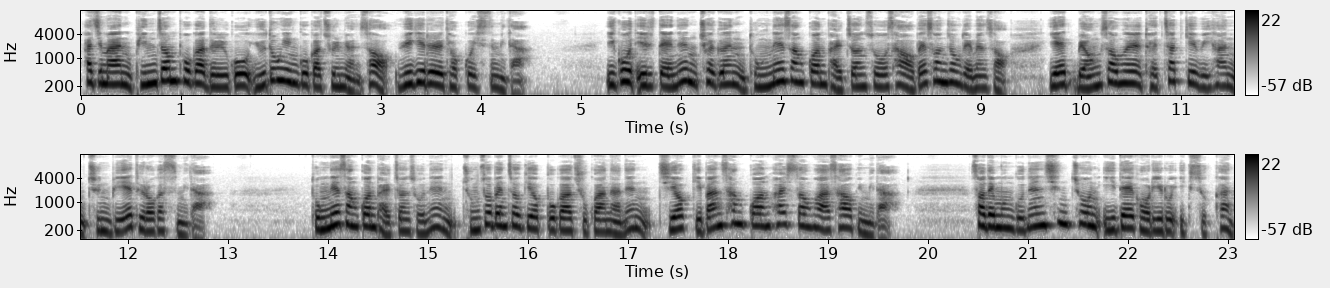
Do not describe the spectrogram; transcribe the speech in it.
하지만 빈점포가 늘고 유동인구가 줄면서 위기를 겪고 있습니다. 이곳 일대는 최근 동네 상권 발전소 사업에 선정되면서 옛 명성을 되찾기 위한 준비에 들어갔습니다. 동네 상권 발전소는 중소벤처기업부가 주관하는 지역 기반 상권 활성화 사업입니다. 서대문구는 신촌 이대 거리로 익숙한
